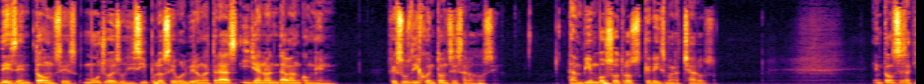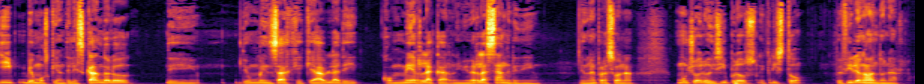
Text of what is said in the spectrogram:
Desde entonces muchos de sus discípulos se volvieron atrás y ya no andaban con él. Jesús dijo entonces a los doce, ¿también vosotros queréis marcharos? Entonces aquí vemos que ante el escándalo de, un mensaje que habla de comer la carne y beber la sangre de, de una persona, muchos de los discípulos de Cristo prefirieron abandonarlo.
